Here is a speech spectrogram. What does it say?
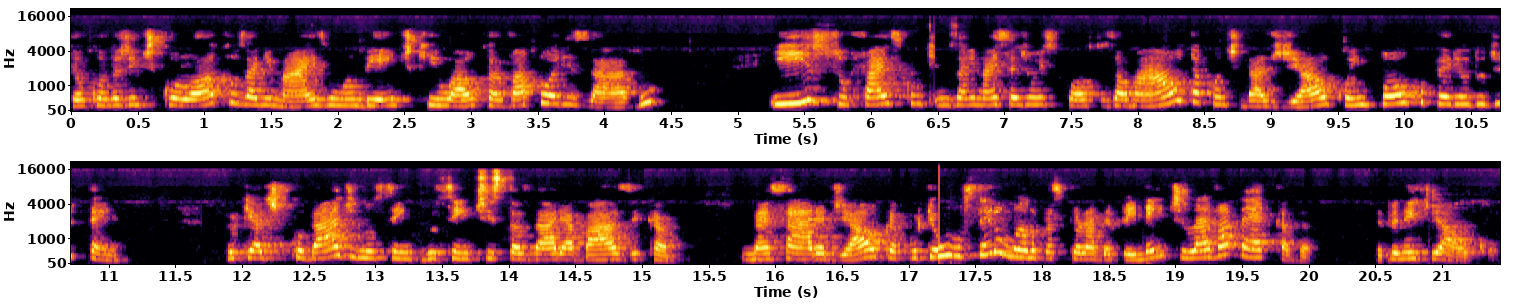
então, quando a gente coloca os animais num ambiente que o álcool é vaporizado, e isso faz com que os animais sejam expostos a uma alta quantidade de álcool em pouco período de tempo. Porque a dificuldade no, dos cientistas da área básica nessa área de álcool é porque o ser humano, para se tornar dependente, leva década dependente de álcool.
